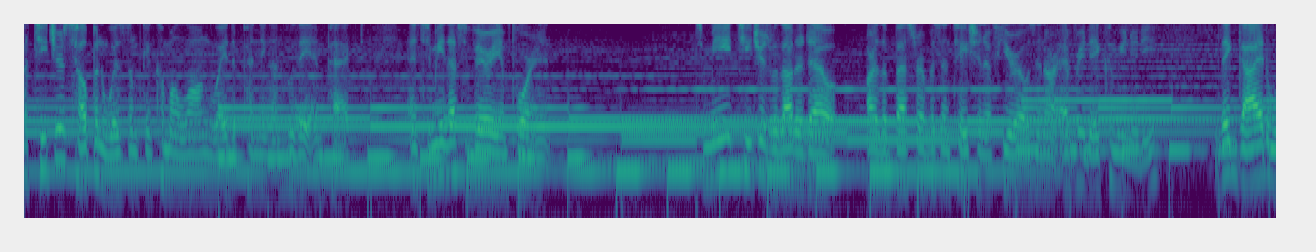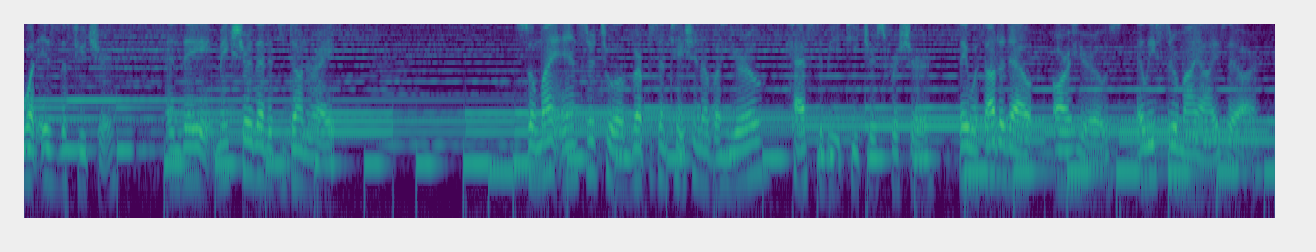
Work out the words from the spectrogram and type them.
A teacher's help and wisdom can come a long way depending on who they impact, and to me, that's very important. To me, teachers, without a doubt, are the best representation of heroes in our everyday community. They guide what is the future, and they make sure that it's done right. So, my answer to a representation of a hero has to be teachers for sure. They, without a doubt, are heroes, at least through my eyes, they are.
